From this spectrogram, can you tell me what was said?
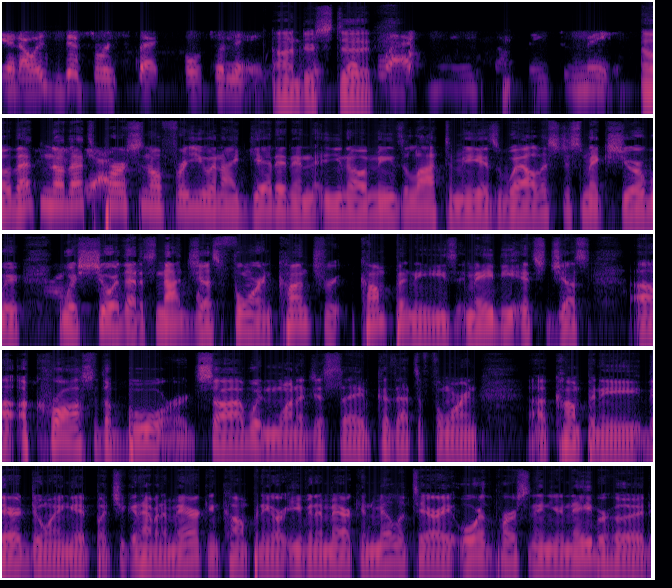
you know, it's disrespectful to me. Understood. Black means something to me. Oh, that no, that's Yes. personal for you, and I get it, and you know it means a lot to me as well. Let's just make sure we're we're sure that it's not just foreign country companies. Maybe it's just uh, across the board. So I wouldn't want to just say because that's a foreign uh, company they're doing it, but you can have an American company or even American military or the person in your neighborhood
